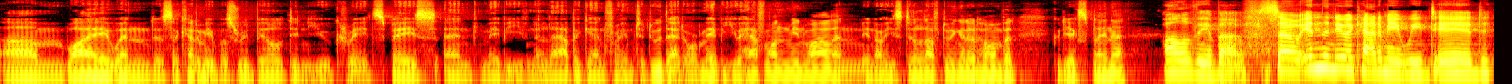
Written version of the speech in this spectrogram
um, why, when this academy was rebuilt, didn't you create space and maybe even a lab again for him to do that? Or maybe you have one meanwhile, and you know he still loved doing it at home. But could you explain that? All of the above. So in the new academy, we did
